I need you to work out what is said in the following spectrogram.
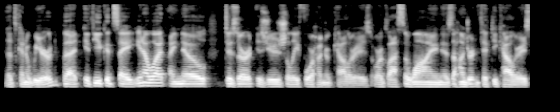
That's kind of weird. But if you could say, you know what, I know dessert is usually 400 calories or a glass of wine is 150 calories.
